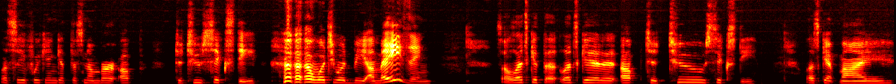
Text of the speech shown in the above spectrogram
Let's see if we can get this number up to 260, which would be amazing. So let's get the let's get it up to 260. Let's get my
